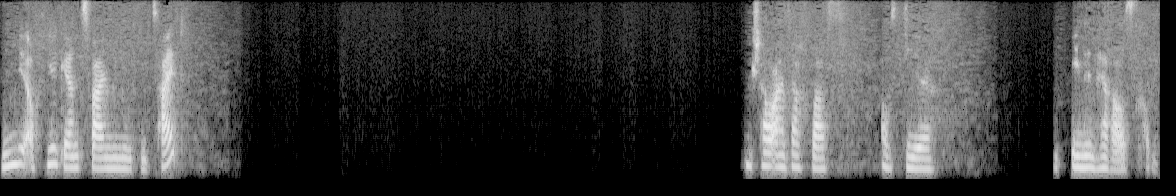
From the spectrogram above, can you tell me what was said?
Nimm dir auch hier gern zwei Minuten Zeit und schau einfach, was aus dir innen herauskommt.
